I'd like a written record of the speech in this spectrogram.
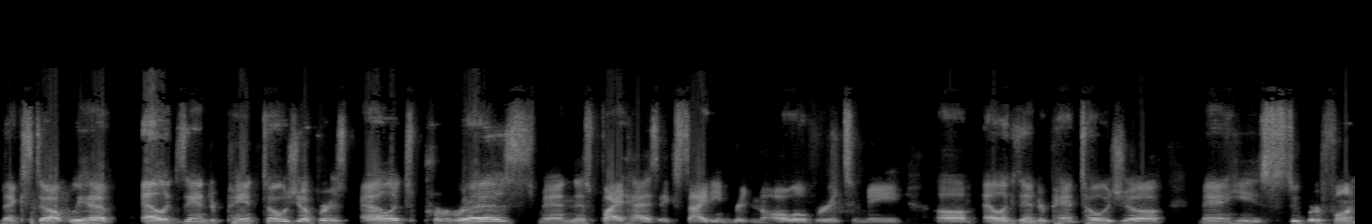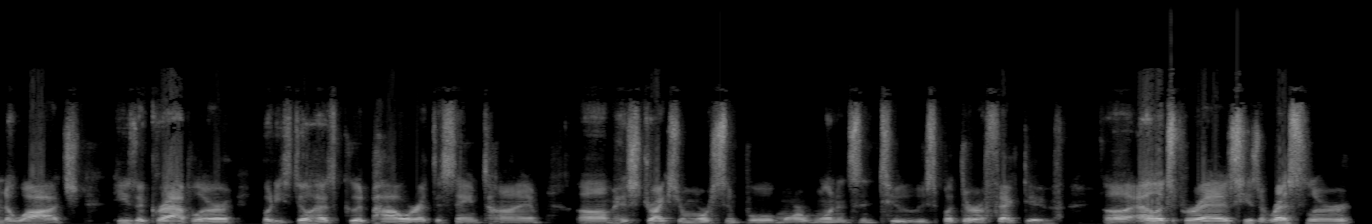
Next up, we have Alexander Pantoja versus Alex Perez. Man, this fight has exciting written all over it to me. Um, Alexander Pantoja, man, he's super fun to watch. He's a grappler, but he still has good power at the same time. Um, his strikes are more simple, more ones and twos, but they're effective. Uh, Alex Perez, he's a wrestler.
